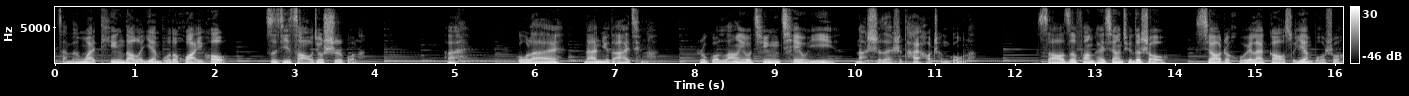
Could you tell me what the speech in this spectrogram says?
在门外听到了燕伯的话以后，自己早就试过了。唉，古来男女的爱情啊，如果郎有情，妾有意，那实在是太好成功了。嫂子放开香群的手，笑着回来告诉燕伯说：“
